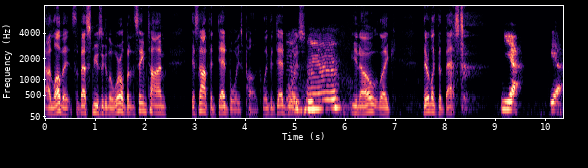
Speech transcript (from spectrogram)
I love it. It's the best music in the world, but at the same time, it's not the Dead Boys punk. Like the Dead Boys, Mhm. you know, like they're like the best. Yeah. Yeah.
